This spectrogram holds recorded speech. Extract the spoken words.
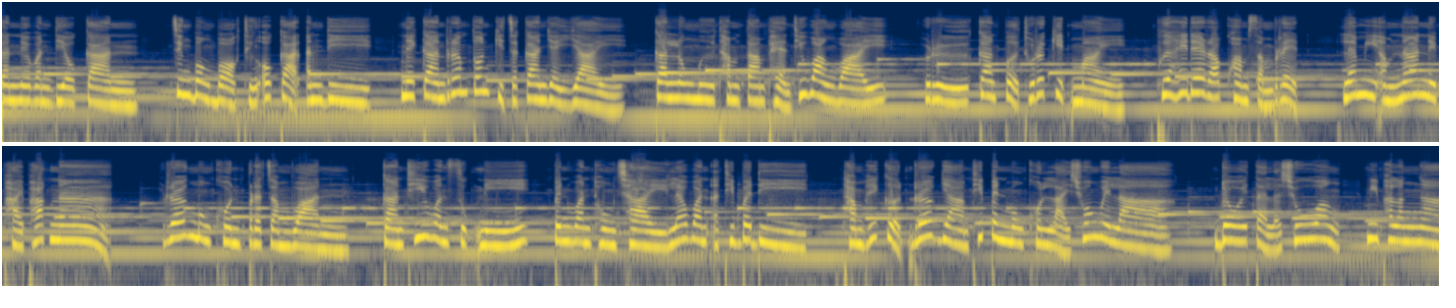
กันในวันเดียวกัน จึงบ่งบอกถึงโอกาสอันดี ในการเริ่มต้นกิจการใหญ่ ๆ การลงมือทำตามแผนที่วางไว้ หรือการเปิดธุรกิจใหม่ เพื่อให้ได้รับความสำเร็จ และมีอำนาจในภายภาคหน้า เริ่มมงคลประจำวัน การที่วันศุกร์นี้เป็นวันธงชัยและวันอธิบดีทำให้เกิดเลิกยามที่เป็นมงคลหลายช่วงเวลา โดยแต่ละช่วงมีพลังงา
